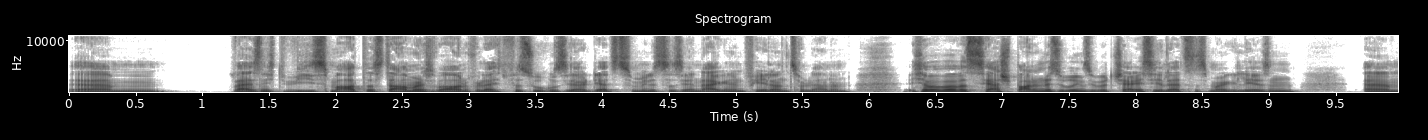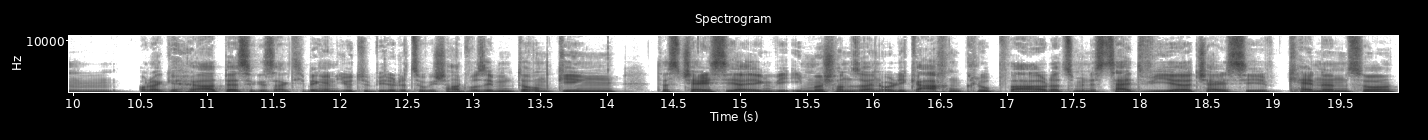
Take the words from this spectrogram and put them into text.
Ähm, weiß nicht, wie smart das damals war und vielleicht versuchen sie halt jetzt zumindest aus ihren eigenen Fehlern zu lernen. Ich habe aber was sehr Spannendes übrigens über Chelsea letztens mal gelesen ähm, oder gehört, besser gesagt. Ich habe ein YouTube-Video dazu geschaut, wo es eben darum ging, dass Chelsea ja irgendwie immer schon so ein Oligarchenclub war oder zumindest seit wir Chelsea kennen, so,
